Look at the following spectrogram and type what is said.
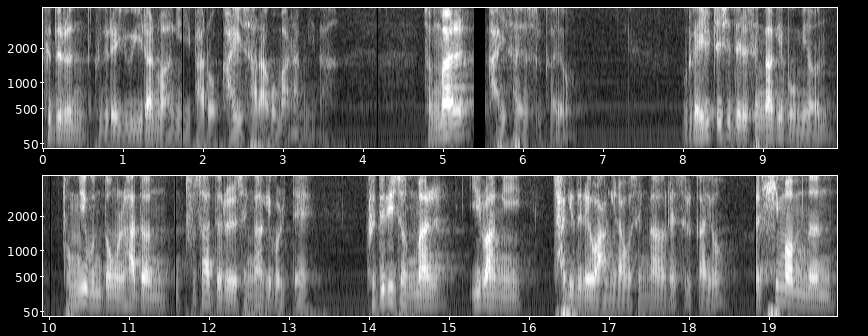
그들은 그들의 유일한 왕이 바로 가이사라고 말합니다. 정말 가이사였을까요? 우리가 일제시대를 생각해 보면 독립운동을 하던 투사들을 생각해 볼 때 그들이 정말 일왕이 자기들의 왕이라고 생각을 했을까요? 힘없는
